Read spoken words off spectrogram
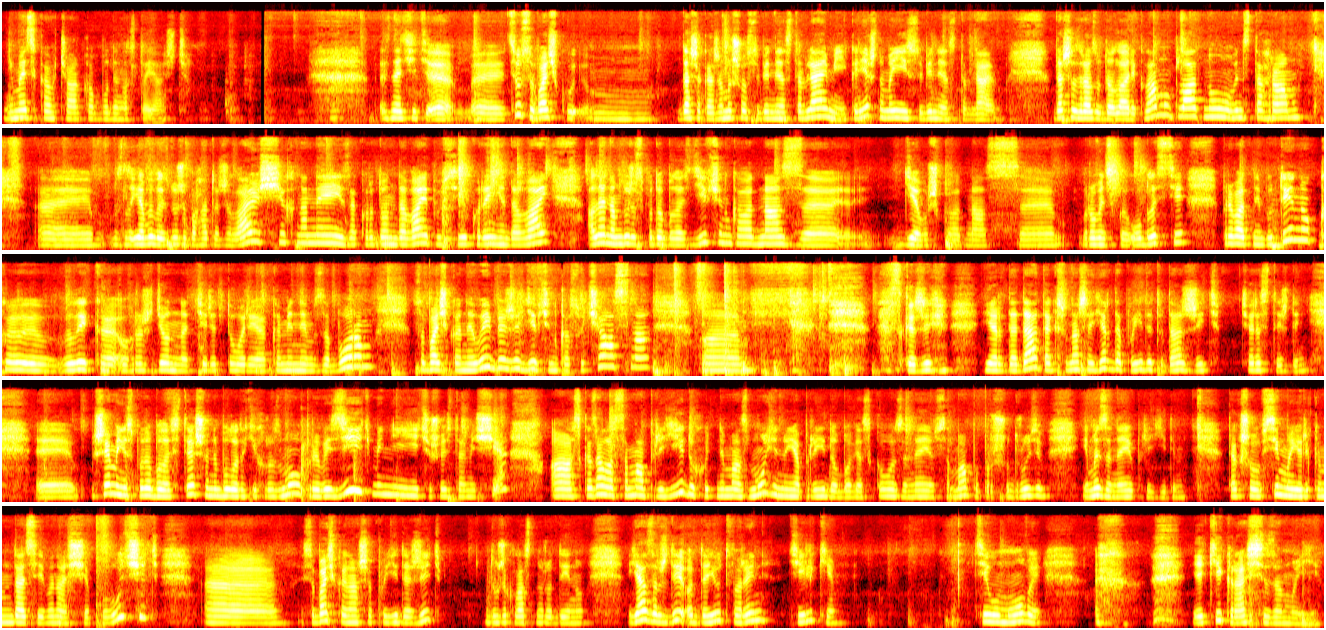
Німецька овчарка буде настояща. Значить, е, е, цю собачку Даша каже, ми що собі не оставляємо її? Звісно, ми її собі не оставляємо. Даша зразу дала рекламу платну в інстаграм. Е, З'явилось дуже багато желаючих на неї. За кордон давай, по всій Україні давай. Але нам дуже сподобалась дівчинка одна з е, дівушка одна з е, Ровенської області. Приватний будинок, велика огражденна територія кам'яним забором. Собачка не вибіже, дівчинка сучасна. Скажи, Герда, да? так що наша Герда поїде туди жити через тиждень. Е, ще мені сподобалось те, що не було таких розмов, привезіть мені її чи щось там іще. А сказала, сама приїду, хоч нема змоги, але я приїду обов'язково за нею сама, попрошу друзів, і ми за нею приїдемо. Так що всі мої рекомендації вона ще получить. Е, собачка наша поїде жити дуже класну родину. Я завжди віддаю тварин тільки ті умови, які краще за мої.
